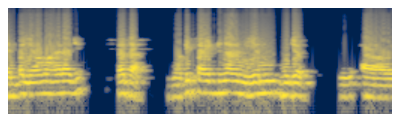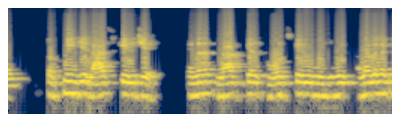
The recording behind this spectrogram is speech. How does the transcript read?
સેમ્પલ લેવામાં આવેલા છે તથા નોટિફાઈડના નિયમ મુજબ કંપની જે લાર્જ સ્કેલ છે એના લાર્જ સ્કેલ સ્મોલ સ્કેલ મુજબ અલગ અલગ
